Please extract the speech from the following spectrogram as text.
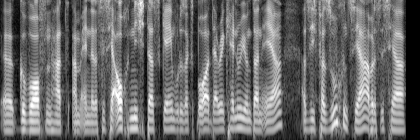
äh, geworfen hat am Ende. Das ist ja auch nicht das Game, wo du sagst, boah, Derrick Henry und dann er. Also, sie versuchen es ja, aber das ist ja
